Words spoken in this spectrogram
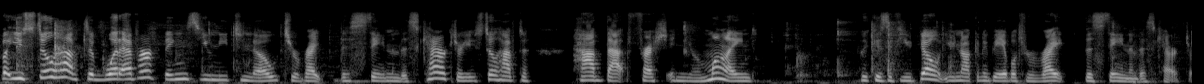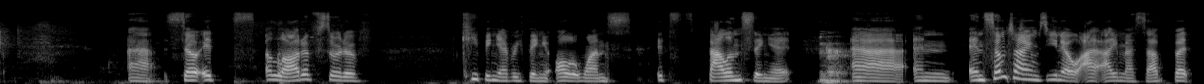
But you still have to whatever things you need to know to write this scene and this character you still have to have that fresh in your mind because if you don't you're not going to be able to write this scene and this character. Uh, so it's a lot of sort of keeping everything all at once. It's balancing it. Right. uh, and and sometimes you know I, I mess up but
